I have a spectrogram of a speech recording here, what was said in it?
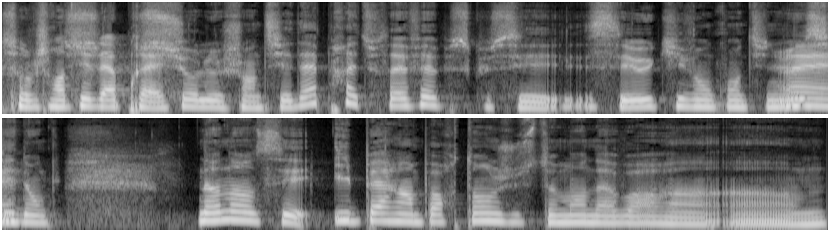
sur le chantier d'après. Sur le chantier d'après, tout à fait, parce que c'est c'est eux qui vont continuer ouais. aussi. Donc non, non, c'est hyper important justement d'avoir un, un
